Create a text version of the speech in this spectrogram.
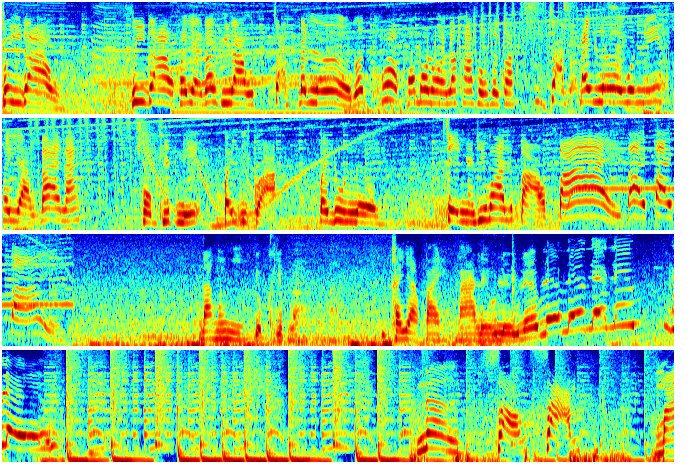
ฟรีดาวฟรีดาวใครอยากได้ฟรีดาวจัดไปเลยรถครอบพร้อมมาลอยราคาสองแสนกว่าจัดไปเลยวันนี้ใครอยากได้นะ ชมคลิปนี้ไปดีกว่า ไปดูเลย เจ๋งอย่างที่ว่าหรือเปล่า ไปไปไปไปดังไม่มีหยบขยับหน่อยใครอยากไปมาเร็วเร็วเร็วเร็วเร็วเร็วเร็วเร็วหนึ่งสองสามมา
